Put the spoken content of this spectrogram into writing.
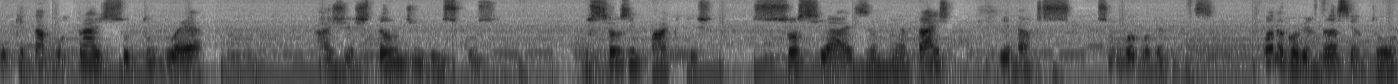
o que está por trás disso tudo é a gestão de riscos, os seus impactos sociais ambientais e da sua governança. Quando a governança entrou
